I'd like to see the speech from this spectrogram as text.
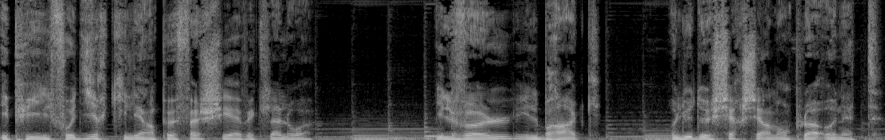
et puis il faut dire qu'il est un peu fâché avec la loi. Il vole, il braque, au lieu de chercher un emploi honnête.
